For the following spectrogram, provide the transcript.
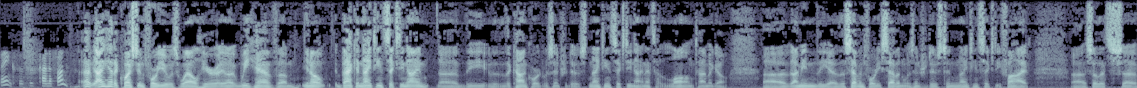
Thanks. This is kind of fun. I I had a question for you as well here. Uh, we have, um, you know, back in 1969, uh, the the Concorde was introduced. 1969. That's a long time ago. Uh, I mean, the uh, the 747 was introduced in 1965. Uh, so that's uh,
